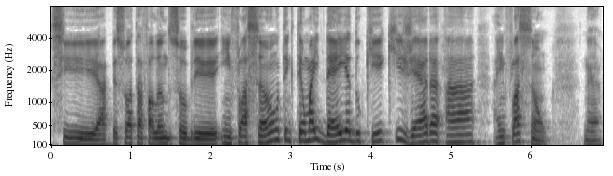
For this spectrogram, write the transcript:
se a pessoa está falando sobre inflação, tem que ter uma ideia do que, que gera a, a inflação, né?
